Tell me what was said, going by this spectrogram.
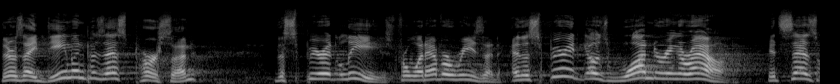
There's a demon possessed person the spirit leaves for whatever reason, and the spirit goes wandering around. It says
